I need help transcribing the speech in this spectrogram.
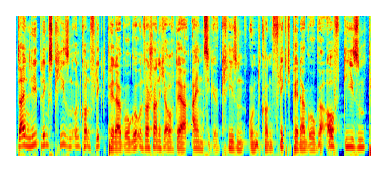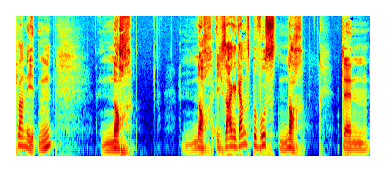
dein Lieblingskrisen- und Konfliktpädagoge und wahrscheinlich auch der einzige Krisen- und Konfliktpädagoge auf diesem Planeten. Noch. Noch. Ich sage ganz bewusst noch. Denn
